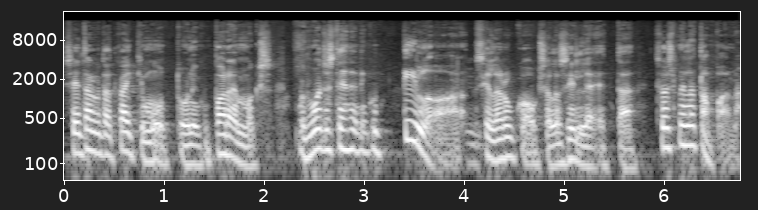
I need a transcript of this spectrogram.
Se ei tarkoita, että kaikki muuttuu niin kuin paremmaksi, mutta voitaisiin tehdä niin kuin tilaa sillä rukouksella sille, että se olisi meillä tapana.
